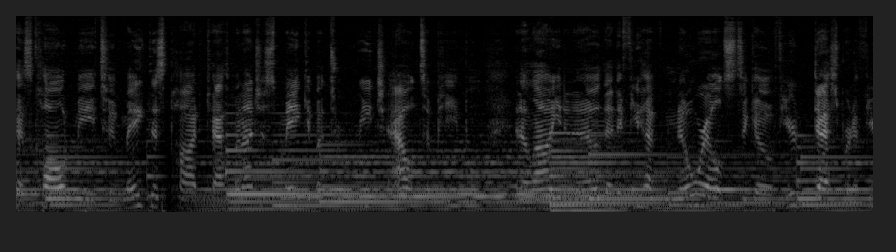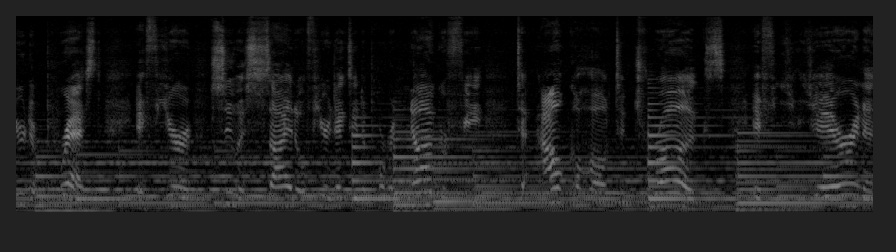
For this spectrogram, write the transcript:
Has called me to make this podcast, but not just make it, but to reach out to people and allow you to know that if you have nowhere else to go, if you're desperate, if you're depressed, if you're suicidal, if you're addicted to pornography, to alcohol, to drugs, if you're in a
